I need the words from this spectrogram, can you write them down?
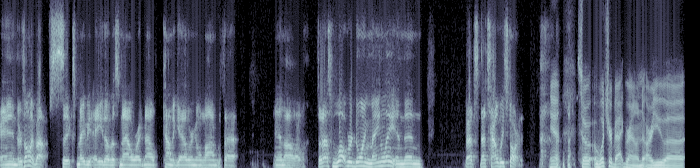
And there's only about six, maybe eight of us now, right now, kind of gathering online with that. And uh, so that's what we're doing mainly. And then that's that's how we started. yeah. So, what's your background? Are you uh,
